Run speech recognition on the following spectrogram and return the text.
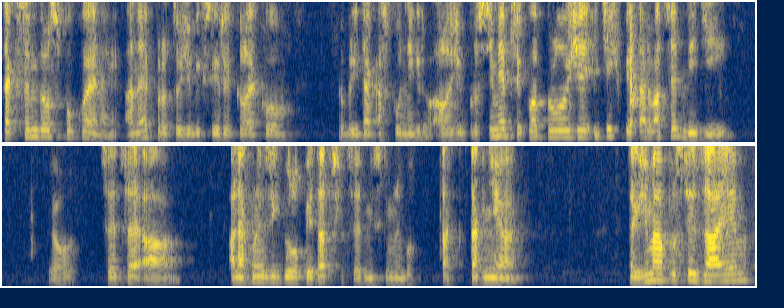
tak jsem byl spokojený. A ne proto, že bych si řekl jako, dobrý, tak aspoň někdo, ale že prostě mě překvapilo, že i těch 25 lidí, jo, CCA, a nakonec jich bylo 35, myslím, nebo tak, tak nějak, takže má prostě zájem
